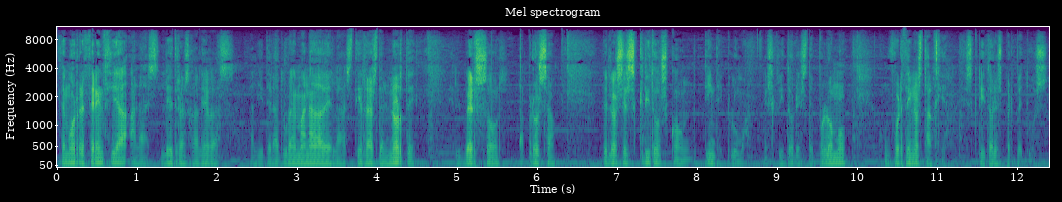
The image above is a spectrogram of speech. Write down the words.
Hacemos referencia a las letras galegas, la literatura emanada de las tierras del norte, el verso, la prosa, de los escritos con tinta y pluma, escritores de plomo, con fuerza y nostalgia, escritores perpetuos.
